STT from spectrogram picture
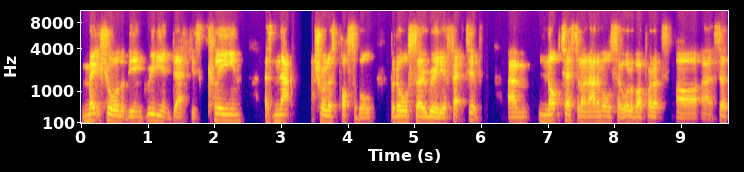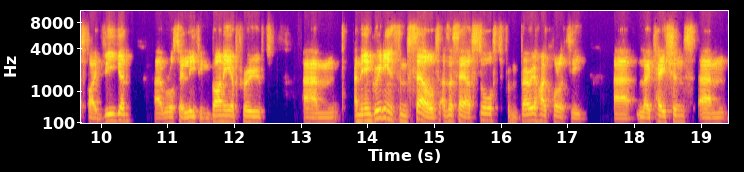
make sure that the ingredient deck is clean, as natural as possible, but also really effective. Um, not tested on animals, so all of our products are uh, certified vegan. Uh, we're also Leaping Bunny approved. Um, and the ingredients themselves, as I say, are sourced from very high quality uh, locations. Um,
